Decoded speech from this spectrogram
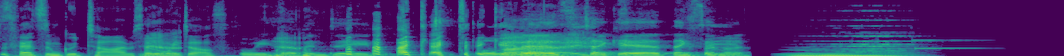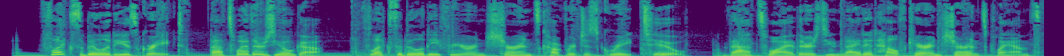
We've had some good times, haven't yeah. we, Dolls? We have indeed. okay, take All care. the best. Take care. Thanks so much. Flexibility is great. That's why there's yoga. Flexibility for your insurance coverage is great too. That's why there's United Healthcare Insurance Plans.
